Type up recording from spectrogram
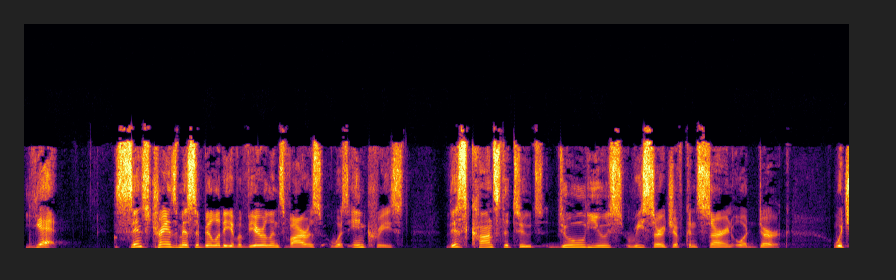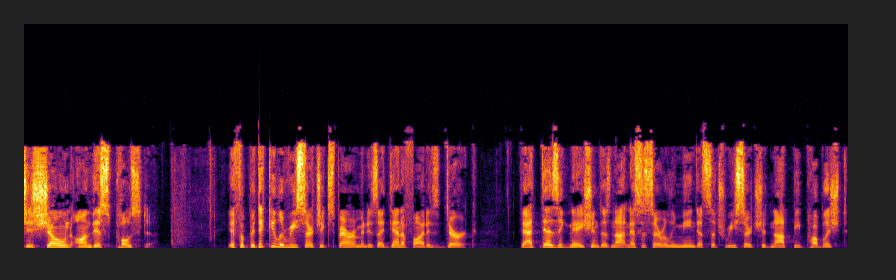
Yet, since transmissibility of a virulence virus was increased, this constitutes dual use research of concern, or DURC, which is shown on this poster. If a particular research experiment is identified as DURC, that designation does not necessarily mean that such research should not be published,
